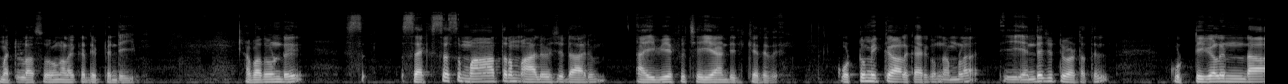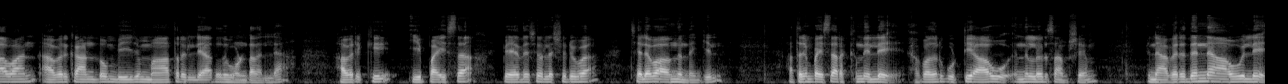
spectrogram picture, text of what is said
മറ്റുള്ള അസുഖങ്ങളൊക്കെ ഡിപ്പെൻഡ് ചെയ്യും. അപ്പോൾ അതുകൊണ്ട് സക്സസ് മാത്രം ആലോചിച്ചിട്ട് ആരും ഐ വി എഫ് ചെയ്യാണ്ടിരിക്കരുത്. ഒട്ടുമിക്ക ആൾക്കാർക്കും നമ്മൾ ഈ എന്റെ ചുറ്റുവട്ടത്തിൽ കുട്ടികളുണ്ടാവാൻ അവർ കണ്ടും ബീജും മാത്രം ഇല്ലാത്തത് കൊണ്ടതല്ല. അവർക്ക് ഈ പൈസ ഏകദേശം ഒരു ലക്ഷം രൂപ ചിലവാകുന്നുണ്ടെങ്കിൽ അത്രയും പൈസ ഇറക്കുന്നില്ലേ? അപ്പോൾ അതൊരു കുട്ടി ആവുമോ എന്നുള്ളൊരു സംശയം. പിന്നെ അവർ തന്നെ ആവൂലേ?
